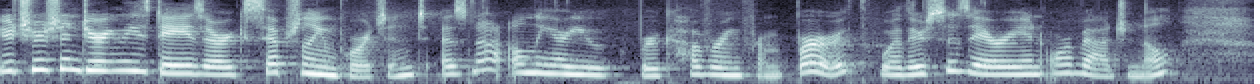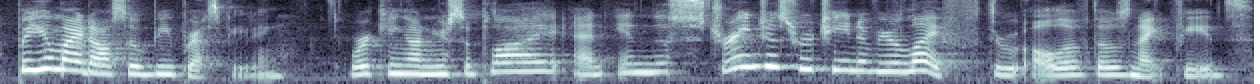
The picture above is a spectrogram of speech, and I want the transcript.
Nutrition during these days are exceptionally important as not only are you recovering from birth, whether cesarean or vaginal, but you might also be breastfeeding, working on your supply, and in the strangest routine of your life through all of those night feeds.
